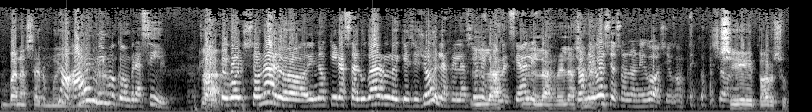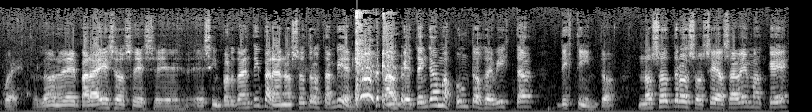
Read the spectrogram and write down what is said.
van a ser muy No, aún grandes. mismo con Brasil. Claro. Aunque Bolsonaro eh, no quiera saludarlo y qué sé yo, las relaciones Las- comerciales, las relaciones- los negocios son los negocios, como digo yo. Sí, por supuesto. Lo- eh, para ellos es, eh, es importante y para nosotros también. Aunque tengamos puntos de vista distintos, nosotros, o sea, sabemos que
